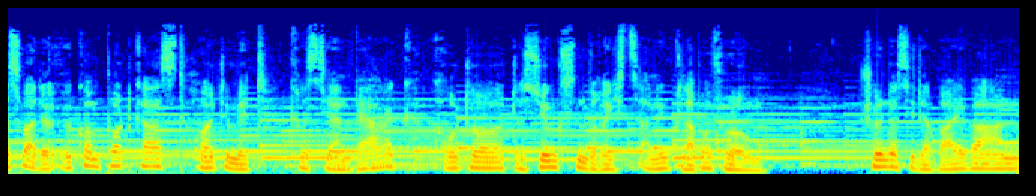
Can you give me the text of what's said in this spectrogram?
Das war der Ökom-Podcast, heute mit Christian Berg, Autor des jüngsten Berichts an den Club of Rome. Schön, dass Sie dabei waren.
